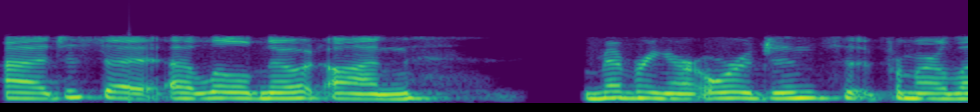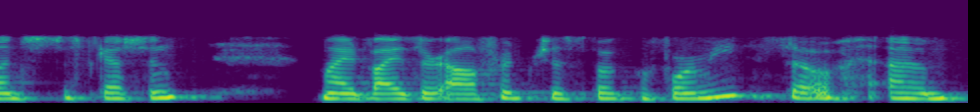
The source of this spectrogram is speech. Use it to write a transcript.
Uh, just a, a, little note on remembering our origins from our lunch discussion. My advisor Alfred just spoke before me, so um,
